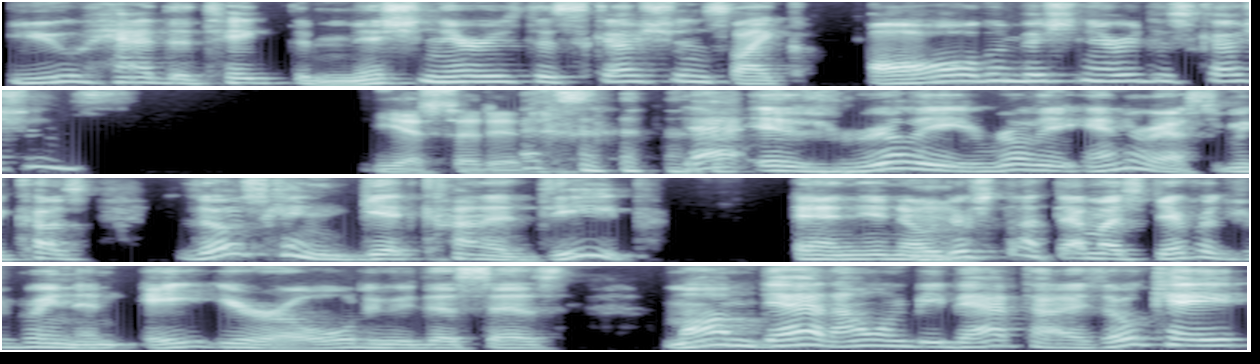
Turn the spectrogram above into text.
you had to take the missionaries discussions, like all the missionary discussions? Yes, I did. that is really, really interesting because those can get kind of deep. And, you know, mm. there's not that much difference between an eight year old who just says, Mom, Dad, I want to be baptized. Okay,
